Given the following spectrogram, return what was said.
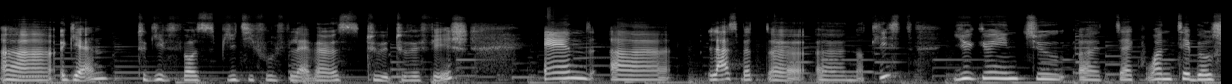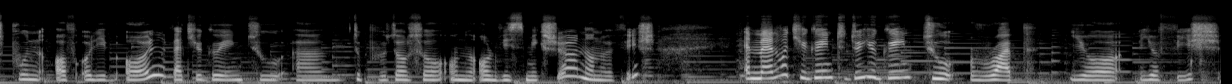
Uh, again, to give those beautiful flavors to, to the fish. And uh, last but uh, uh, not least, you're going to uh, take one tablespoon of olive oil that you're going to um, to put also on all this mixture and on the fish and then what you're going to do you're going to wrap your your fish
